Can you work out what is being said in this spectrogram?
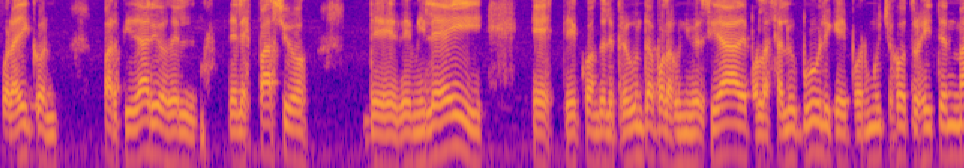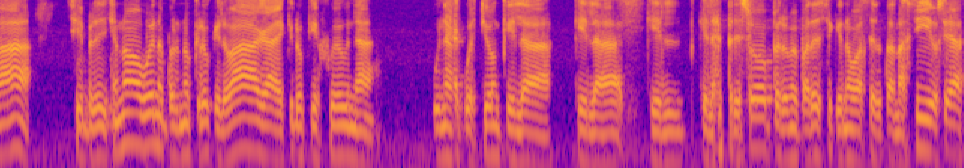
por ahí con partidarios del, espacio de, de mi ley este, cuando le pregunta por las universidades, por la salud pública y por muchos otros ítems más, siempre dicen, no, bueno, pero no creo que lo haga, creo que fue una, una cuestión que la, que la, que, la expresó, pero me parece que no va a ser tan así. O sea,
